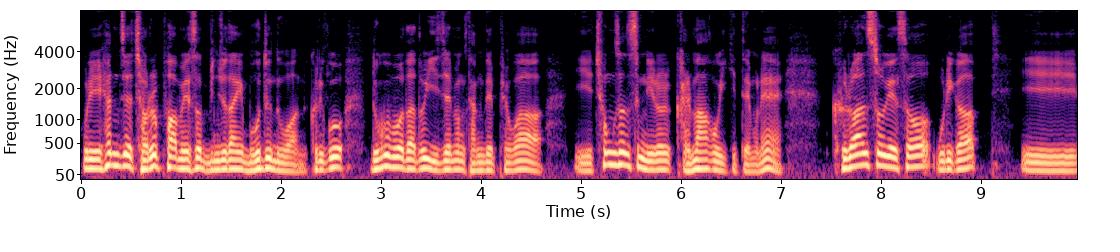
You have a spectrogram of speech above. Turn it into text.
우리 현재 저를 포함해서 민주당의 모든 의원 그리고 누구보다도 이재명 당대표가 이 총선 승리를 갈망하고 있기 때문에 그러한 속에서 우리가 이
